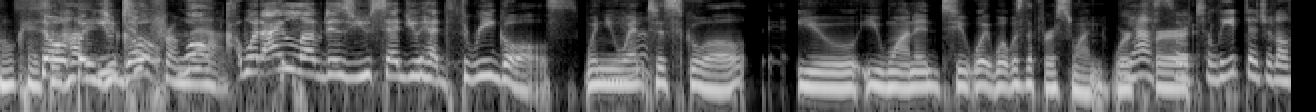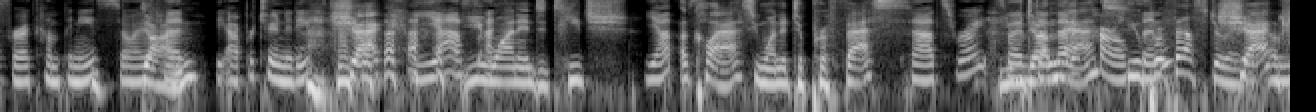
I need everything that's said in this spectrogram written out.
Okay, so, how but did you, go to- from well, that? What I loved is you said you had three goals when you went to school. You you wanted to wait. What was the first one? Work yeah, for so to lead digital for a company. So I've had the opportunity. check. Yes, You I- wanted to teach Yep. a class. You wanted to profess. That's right. So You've I've done done, that, that. at Carlson. you professed her. Check. Okay.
